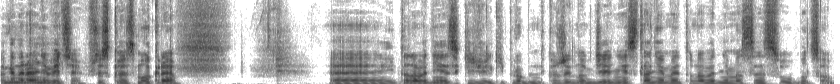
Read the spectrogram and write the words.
No generalnie wiecie, wszystko jest mokre. Eee, I to nawet nie jest jakiś wielki problem, tylko że no gdzie nie staniemy to nawet nie ma sensu, bo co,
